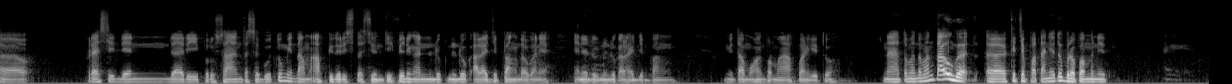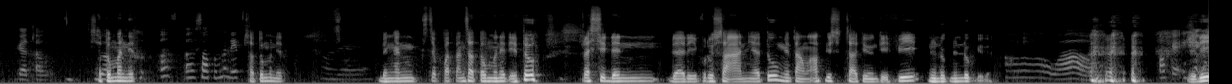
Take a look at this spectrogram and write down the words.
uh, presiden dari perusahaan tersebut tuh minta maaf gitu di stasiun TV dengan duduk-duduk ala Jepang tau kan ya? Yang duduk-duduk ala Jepang. Minta mohon permaafan gitu. Nah teman-teman tahu nggak uh, kecepatannya itu berapa menit? Gak tahu. Satu menit. Oh, oh, satu menit? Satu menit dengan kecepatan satu menit itu presiden dari perusahaannya tuh minta maaf di stasiun TV nunduk-nunduk gitu. Oh wow. Okay. Jadi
